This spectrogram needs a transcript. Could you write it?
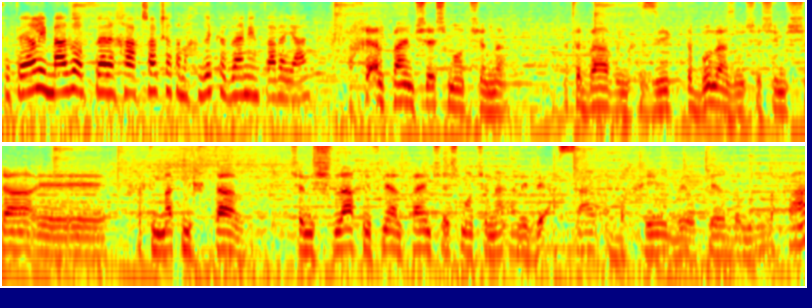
תתאר לי מה זה עושה לך עכשיו כשאתה מחזיק כזה ממצא ביד. אחרי 2,600 שנה, אתה בא ומחזיק את הבולה הזו ששימשה אה, אה, חתימת מכתב שנשלח לפני 2,600 שנה על ידי השר הבכיר ביותר בממלכה.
